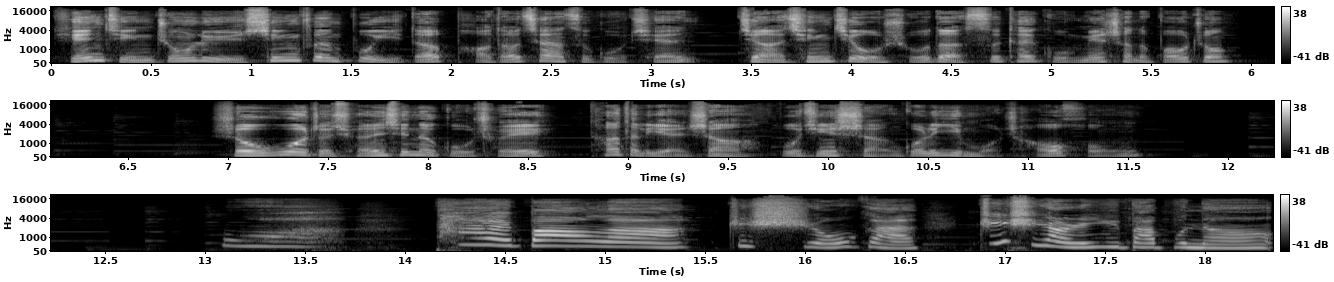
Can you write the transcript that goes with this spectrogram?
田井中律兴奋不已地跑到架子鼓前，驾轻就熟地撕开鼓面上的包装，手握着全新的鼓槌，他的脸上不禁闪过了一抹潮红。哇，太棒了！这手感真是让人欲罢不能。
